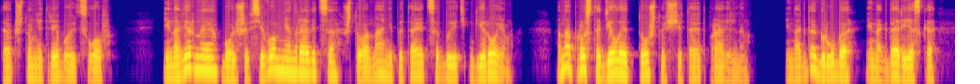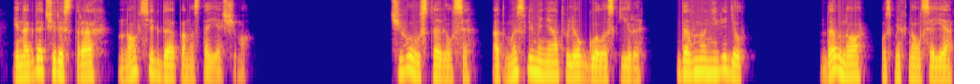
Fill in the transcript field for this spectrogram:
так что не требует слов. И, наверное, больше всего мне нравится, что она не пытается быть героем. Она просто делает то, что считает правильным. Иногда грубо, иногда резко, иногда через страх, но всегда по-настоящему. «Чего уставился?» От мысли меня отвлек голос Киры. «Давно не видел?» «Давно», — усмехнулся я.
